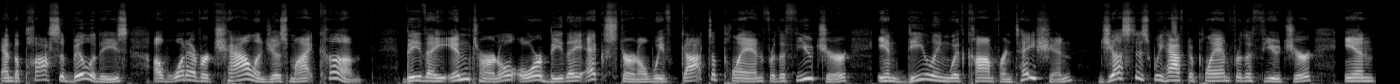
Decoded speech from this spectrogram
and the possibilities of whatever challenges might come. Be they internal or be they external, we've got to plan for the future in dealing with confrontation, just as we have to plan for the future in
